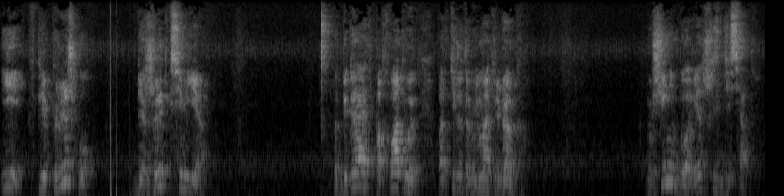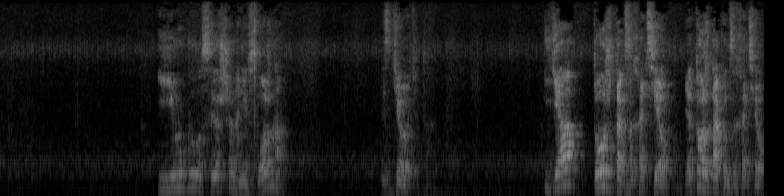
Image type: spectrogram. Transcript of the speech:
и в припрыжку бежит к семье. Подбегает, подхватывает, подкидывает, обнимает ребенка. Мужчине было лет 60. И ему было совершенно несложно сделать это. Я тоже так захотел. Я тоже так вот захотел.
